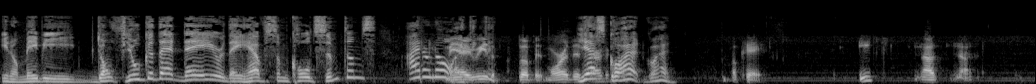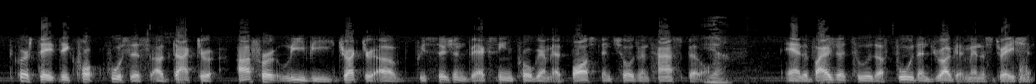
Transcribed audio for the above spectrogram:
you know, maybe don't feel good that day or they have some cold symptoms? I don't know. May I, think read that- a little bit more of this? Yes, article? go ahead. Go ahead. Okay. Each now, now of course, they they quote who is this? Uh, Dr. Ofer Levy, director of Precision Vaccine Program at Boston Children's Hospital, Yeah. and advisor to the Food and Drug Administration.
